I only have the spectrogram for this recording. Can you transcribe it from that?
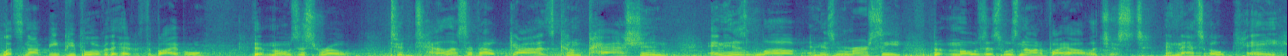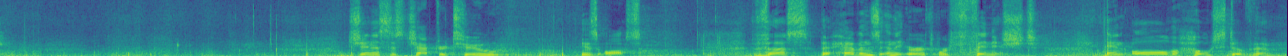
Let's not beat people over the head with the Bible that Moses wrote to tell us about God's compassion and his love and his mercy, but Moses was not a biologist, and that's okay. Genesis chapter 2 is awesome. Thus the heavens and the earth were finished, and all the host of them.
